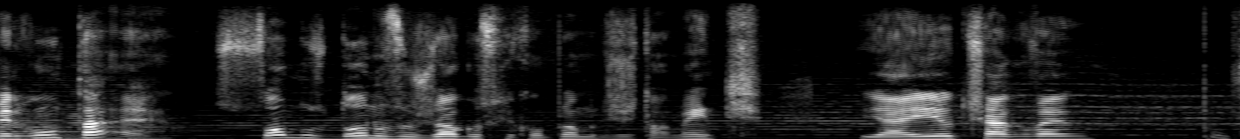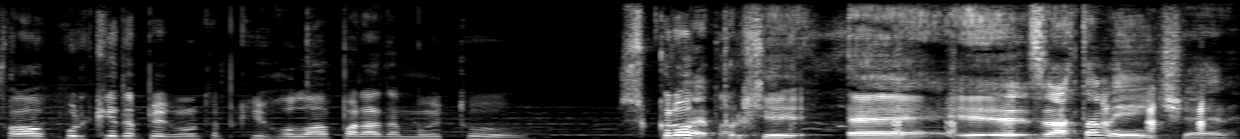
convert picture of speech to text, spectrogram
Pergunta é: somos donos dos jogos que compramos digitalmente? E aí o Thiago vai falar o porquê da pergunta, porque rolou uma parada muito escrota. É, porque. É, exatamente, é.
